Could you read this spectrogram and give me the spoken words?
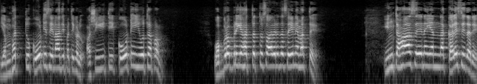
ಎಂಬತ್ತು ಕೋಟಿ ಸೇನಾಧಿಪತಿಗಳು, ಅಶೀತಿ ಕೋಟಿ ಯೂಥಪಂ. ಒಬ್ಬರೊಬ್ಬರಿಗೆ ಹತ್ತತ್ತು ಸಾವಿರದ ಸೇನೆ ಮತ್ತೆ. ಇಂತಹ ಸೇನೆಯನ್ನ ಕಳಿಸಿದರೆ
